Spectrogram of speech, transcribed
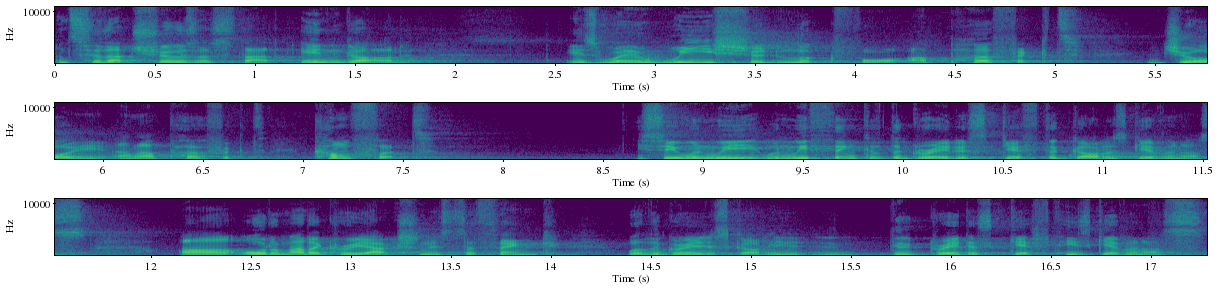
And so that shows us that in God is where we should look for our perfect joy and our perfect comfort. You see, when we, when we think of the greatest gift that God has given us, our automatic reaction is to think, well, the greatest, God he, the greatest gift He's given us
